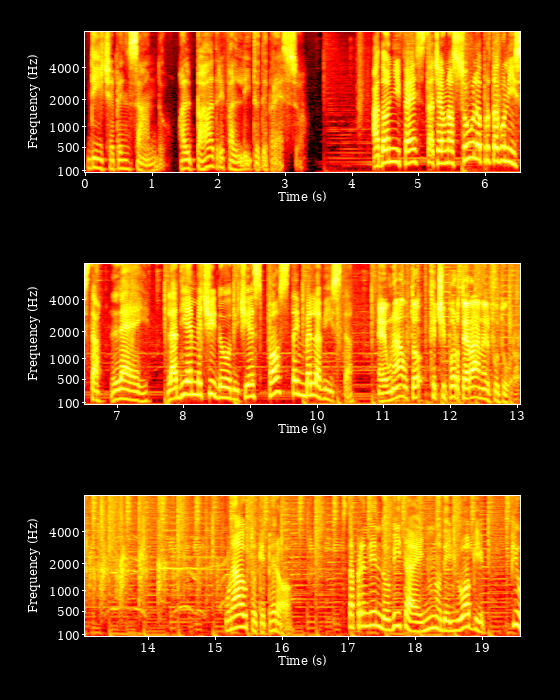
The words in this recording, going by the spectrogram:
dice pensando al padre fallito e depresso. Ad ogni festa c'è una sola protagonista, lei, la DMC 12 esposta in bella vista. È un'auto che ci porterà nel futuro. Un'auto che però sta prendendo vita in uno dei luoghi più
